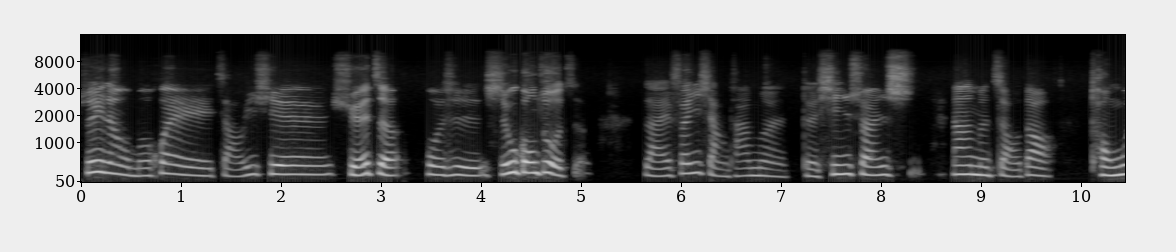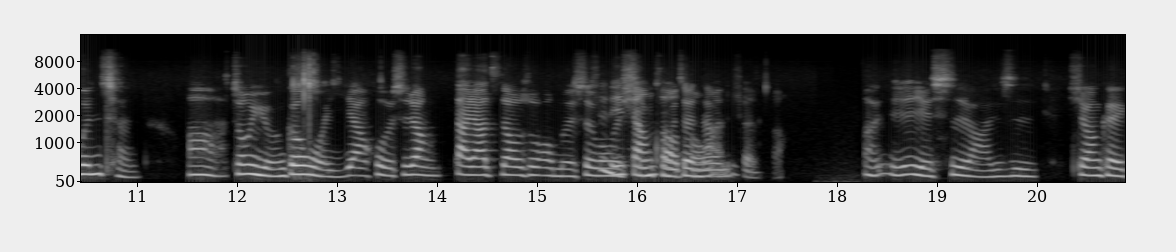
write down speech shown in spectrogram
所以呢，我们会找一些学者或者是实务工作者。来分享他们的辛酸史，让他们找到同温层啊！终于有人跟我一样，或者是让大家知道说，哦、我们的社会辛苦在哪里。啊，也也是啊，就是希望可以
